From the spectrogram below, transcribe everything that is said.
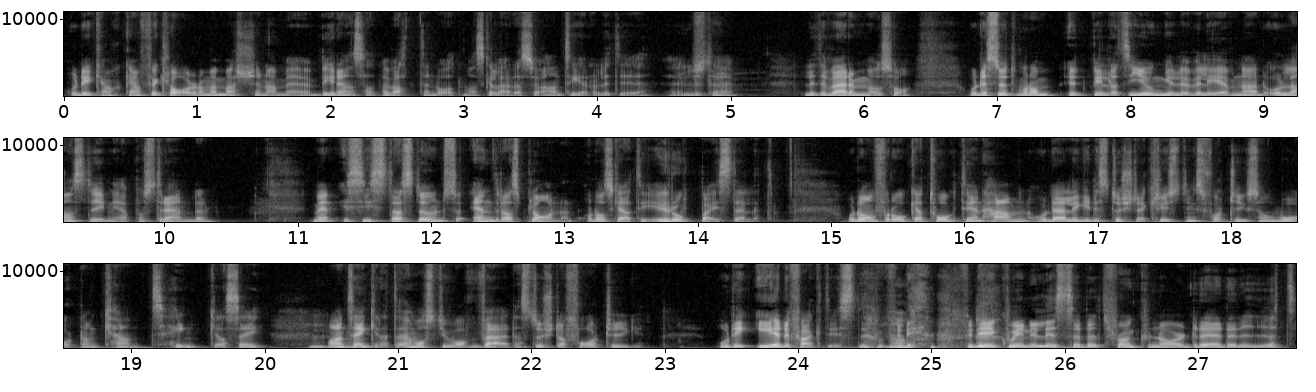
Och det kanske kan förklara de här marscherna med begränsat med vatten då, att man ska lära sig att hantera lite, lite, lite värme och så. Och dessutom har de utbildats i djungelöverlevnad och landstigningar på stränder. Men i sista stund så ändras planen och de ska till Europa istället. Och de får åka tåg till en hamn och där ligger det största kryssningsfartyg som Wharton kan tänka sig. Mm. Och han tänker att det här måste ju vara världens största fartyg. Och det är det faktiskt. Ja. för, det, för, det, är Queen Elizabeth från Cunard-rederiet.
